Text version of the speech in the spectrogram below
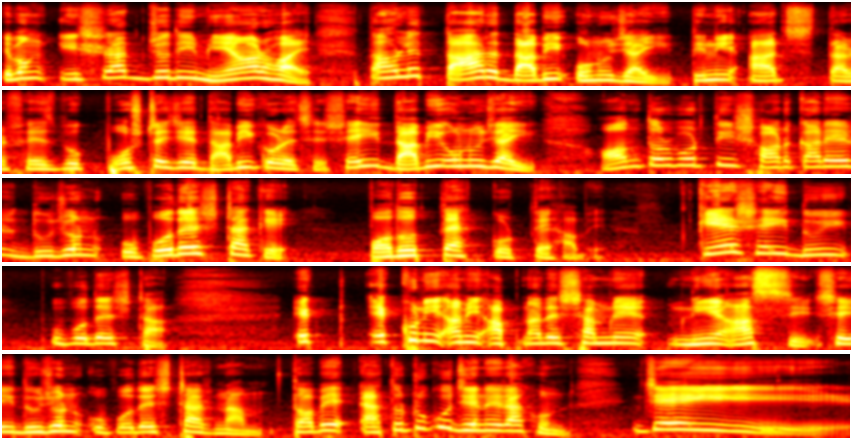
এবং ইশরাক যদি মেয়র হয়, তাহলে তার দাবি অনুযায়ী, তিনি আজ তার ফেসবুক পোস্টে যে দাবি করেছে, সেই দাবি অনুযায়ী অন্তর্বর্তী সরকারের দুজন উপদেষ্টাকে পদত্যাগ করতে হবে। কে সেই দুই উপদেষ্টা? এক- এক্ষুনি আমি আপনাদের সামনে নিয়ে আসছি সেই দুজন উপদেষ্টার নাম। তবে এতটুকু জেনে রাখুন যে এই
